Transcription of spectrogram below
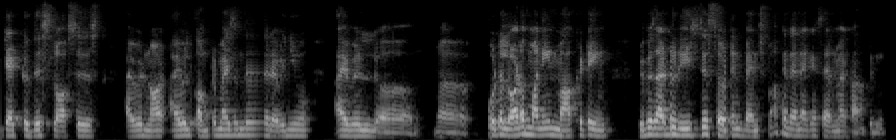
get to this losses, I will not, I will compromise on the revenue, I will uh, uh, put a lot of money in marketing because I have to reach this certain benchmark and then I can sell my company.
